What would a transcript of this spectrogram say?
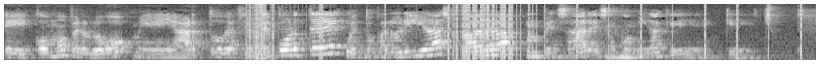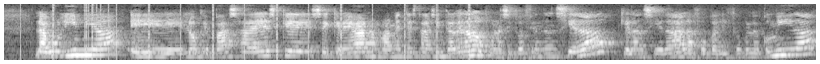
eh, como, pero luego me harto de hacer deporte, cuento calorías para compensar esa comida que, que he hecho. La bulimia, eh, lo que pasa es que se crea, normalmente está desencadenado por una situación de ansiedad, que la ansiedad la focalizo con la comida,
